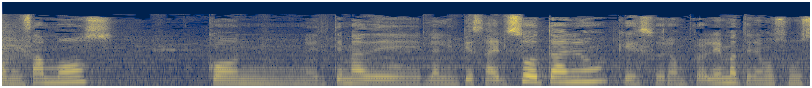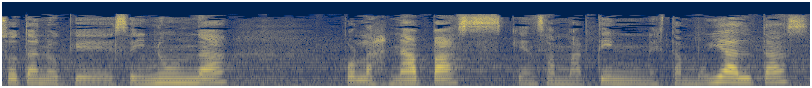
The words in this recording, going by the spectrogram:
Comenzamos con el tema de la limpieza del sótano, que eso era un problema. Tenemos un sótano que se inunda por las napas que en San Martín están muy altas.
